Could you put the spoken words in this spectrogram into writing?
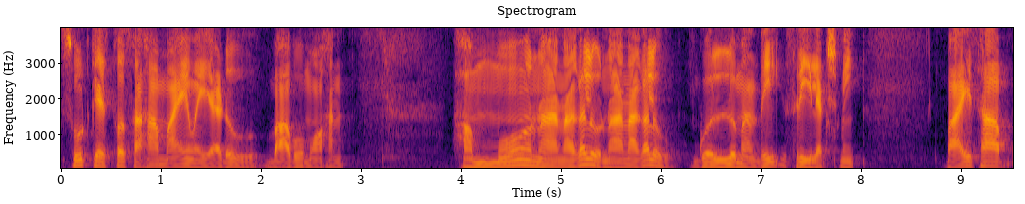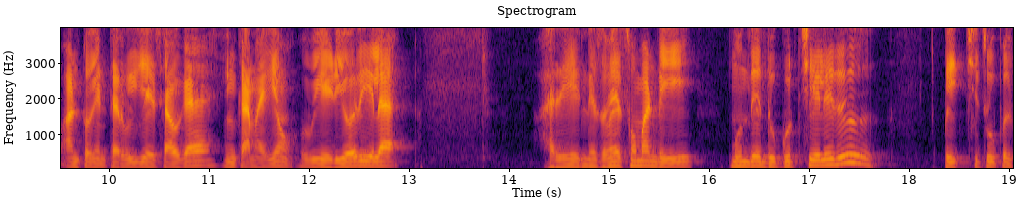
సూట్ కేసుతో సహా మాయమయ్యాడు బాబు మోహన్ అమ్మో నా నగలు నా నగలు గొల్లుమంది శ్రీలక్ష్మి. బాయ్ సాబ్ అంటూ ఇంటర్వ్యూ చేశావుగా ఇంకా నయ్యం వీడియో తీలా. అరే నిజమే సుమండి ముందెందుకు గుర్తు చేయలేదు? పిచ్చి చూపులు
